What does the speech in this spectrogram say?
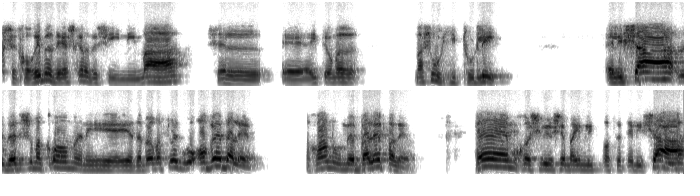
כשקוראים לזה, יש כאן איזושהי נימה של, אה, הייתי אומר, משהו היתולי. אלישע, באיזשהו מקום, אני אדבר בסלג, הוא עובד עליהם, נכון? הוא מבלף עליהם. הם חושבים שהם באים לתפוס את אלישע,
